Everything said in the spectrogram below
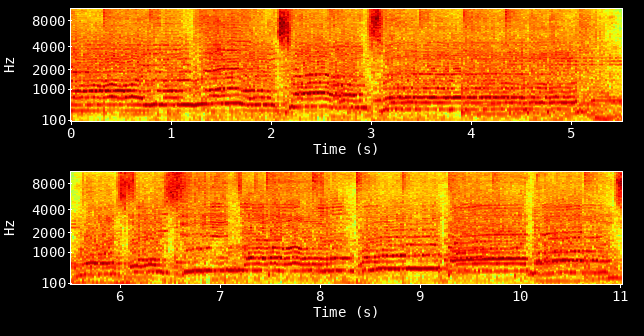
爱长存，我随心中呼唤难求，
